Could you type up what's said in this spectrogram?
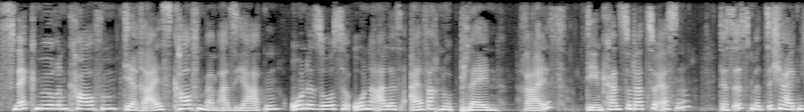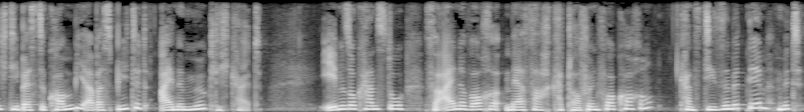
Snackmöhren kaufen, dir Reis kaufen beim Asiaten, ohne Soße, ohne alles, einfach nur plain Reis. Den kannst du dazu essen. Das ist mit Sicherheit nicht die beste Kombi, aber es bietet eine Möglichkeit. Ebenso kannst du für eine Woche mehrfach Kartoffeln vorkochen, kannst diese mitnehmen mit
